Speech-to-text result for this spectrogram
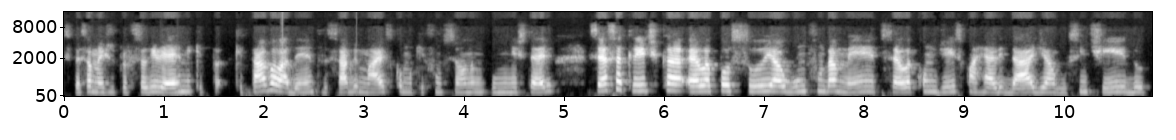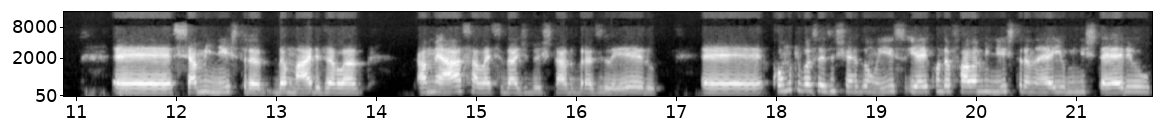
especialmente do professor Guilherme, que estava lá dentro, sabe mais como que funciona o ministério, se essa crítica ela possui algum fundamento, se ela condiz com a realidade em algum sentido, é, se a ministra Damares ela ameaça a laicidade do Estado brasileiro, é, como que vocês enxergam isso? E aí, quando eu falo a ministra, né, e o ministério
